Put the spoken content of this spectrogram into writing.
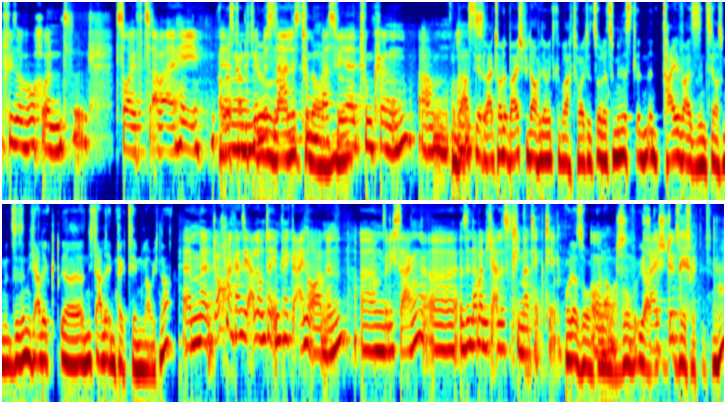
Füße hoch und äh, seufzt. Aber hey, Aber ähm, wir müssen sein. alles tun, Genau, was ja. wir tun können. Ähm, Und da hast du ja drei tolle Beispiele auch wieder mitgebracht heute, oder zumindest äh, teilweise sind sie aus. Sie sind nicht alle, äh, nicht alle Impact-Themen, glaube ich, ne? ähm, doch, man kann sie alle unter Impact einordnen, ähm, würde ich sagen. Äh, sind aber nicht alles Klimatech-Themen. Oder so, Und genau. So, ja, drei Stück. So ist richtig. Mhm,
